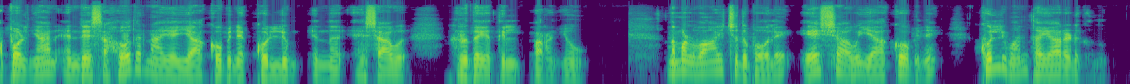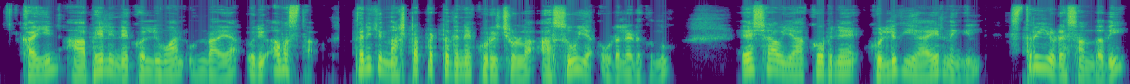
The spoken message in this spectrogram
അപ്പോൾ ഞാൻ എന്റെ സഹോദരനായ യാക്കോബിനെ കൊല്ലും എന്ന് ഏശാവ് ഹൃദയത്തിൽ പറഞ്ഞു. നമ്മൾ വായിച്ചതുപോലെ ഏശാവ് യാക്കോബിനെ കൊല്ലുവാൻ തയ്യാറെടുക്കുന്നു. കയ്യൻ ആബേലിനെ കൊല്ലുവാൻ ഉണ്ടായ ഒരു അവസ്ഥ. തനിക്ക് നഷ്ടപ്പെട്ടതിനെ കുറിച്ചുള്ള അസൂയ ഉടലെടുക്കുന്നു. ഏശാവ് യാക്കോബിനെ കൊല്ലുകയായിരുന്നെങ്കിൽ സ്ത്രീയുടെ സന്തതി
